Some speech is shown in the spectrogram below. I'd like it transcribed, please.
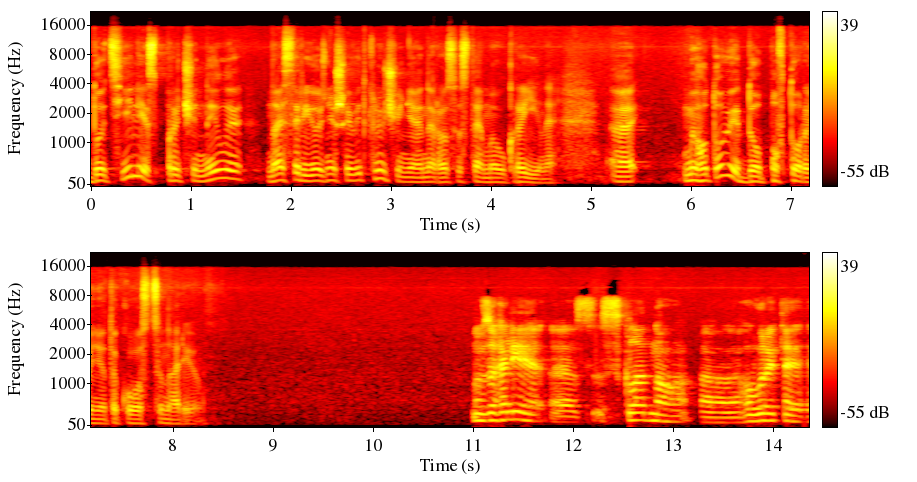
до цілі, спричинили найсерйозніше відключення енергосистеми України. Е, Ми готові до повторення такого сценарію? Ну, взагалі е, складно е, говорити,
